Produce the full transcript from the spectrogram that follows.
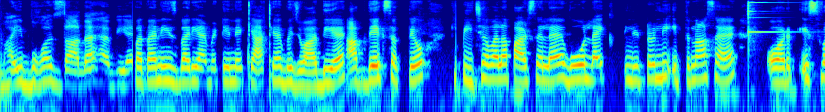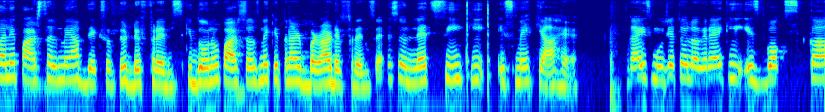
भाई बहुत ज़्यादा हैवी है। पता नहीं इस बार एमिटी ने क्या क्या भिजवा दिया है। आप देख सकते हो कि पीछे वाला पार्सल है वो लाइक like, लिटरली इतना सा है और इस वाले पार्सल में आप देख सकते हो डिफरेंस कि दोनों पार्सल्स में कितना बड़ा डिफरेंस है। सो लेट्स सी कि इसमें क्या है। गाइस मुझे तो लग रहा है कि इस बॉक्स का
